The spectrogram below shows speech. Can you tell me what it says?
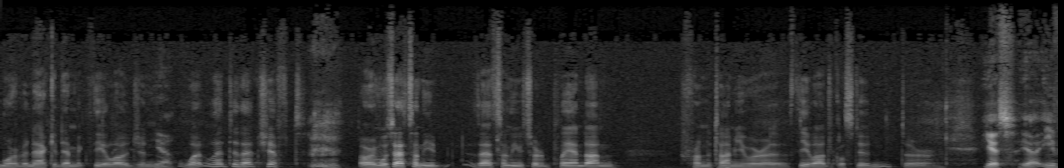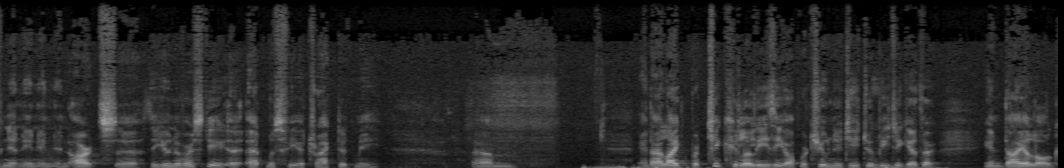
more of an academic theologian. Yeah. What led to that shift? or was that something you, that something you sort of planned on from the time you were a theological student? Or? Yes, yeah, even in, in, in arts. Uh, the university uh, atmosphere attracted me. Um, and I liked particularly the opportunity to be together in dialogue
